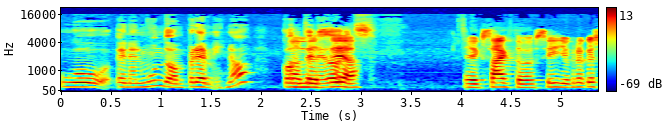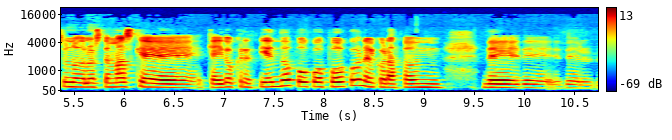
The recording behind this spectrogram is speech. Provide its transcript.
o en el mundo on-premise, ¿no? Contenedores. Exacto, sí, yo creo que es uno de los temas que, ha ido creciendo poco a poco en el corazón de,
